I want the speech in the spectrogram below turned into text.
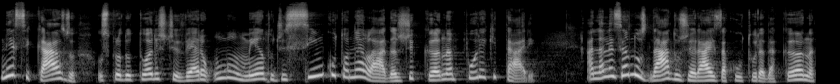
Nesse caso, os produtores tiveram um aumento de 5 toneladas de cana por hectare. Analisando os dados gerais da cultura da cana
